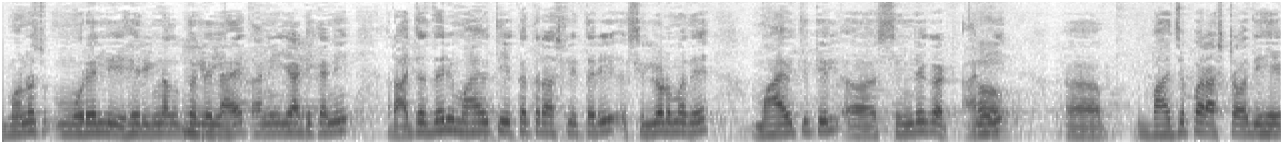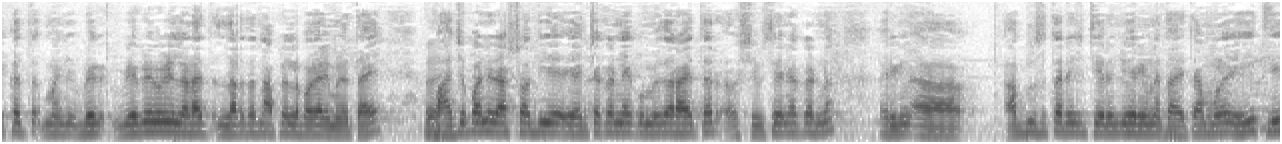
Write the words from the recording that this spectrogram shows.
मनोज मोरेली हे रिंगणात उतरलेले आहेत. आणि या ठिकाणी राज्यात जरी महायुती एकत्र असली तरी सिल्लोडमध्ये महायुतीतील शिंदे गट आणि अ, भाजप राष्ट्रवादी हे एकत्र म्हणजे वेग- वेगळे वेगळे लढत लढताना आपल्याला बघायला मिळत आहे. भाजप आणि राष्ट्रवादी यांच्याकडनं एक उमेदवार आहे. तर शिवसेनेकडनं रिंग अब्दुल सत्तार यांची चिरंजीव रिंगणात आहे. त्यामुळे ही इथली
